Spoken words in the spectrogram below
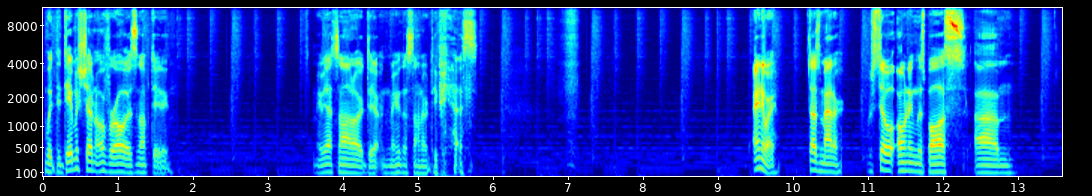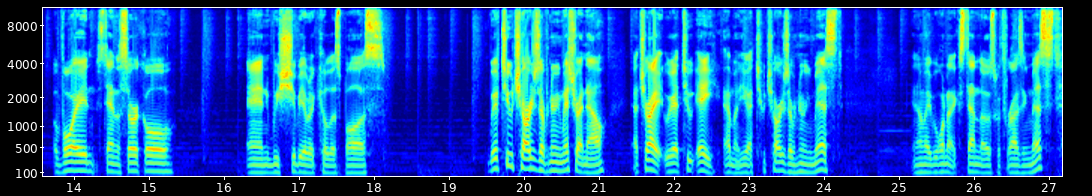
Wait, the damage done overall isn't updating. Maybe that's not our maybe that's not our DPS. Anyway, doesn't matter. We're still owning this boss. Um, avoid, stand in the circle, and we should be able to kill this boss. We have two charges of renewing mist right now. That's right. We got two. Hey, Emma, you got two charges of renewing mist. You know, maybe want to extend those with rising mist.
